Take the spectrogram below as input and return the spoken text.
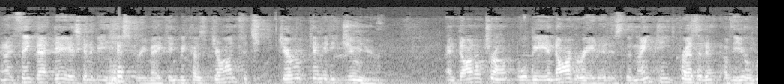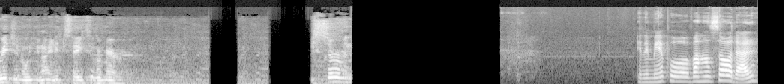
And I think that day is going to be history making because John Fitzgerald Gerald Kennedy Jr. and Donald Trump will be inaugurated as the 19th president of the original United States of America. Serving Är ni med på vad han sa där?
